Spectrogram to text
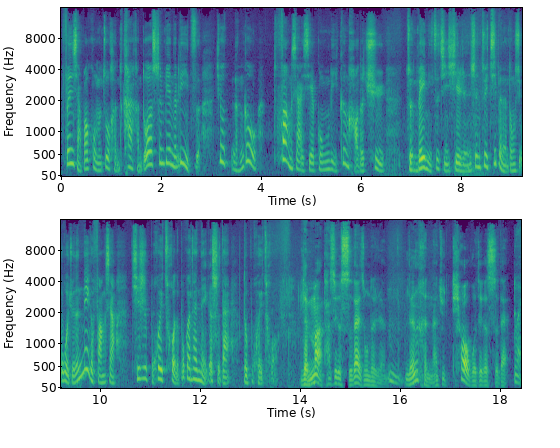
分享。包括我们做很看很多身边的例子，就能够放下一些功利，更好的去。准备你自己一些人生最基本的东西，我觉得那个方向其实不会错的，不管在哪个时代都不会错。人嘛，他是一个时代中的人，嗯，人很难去跳过这个时代。对，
